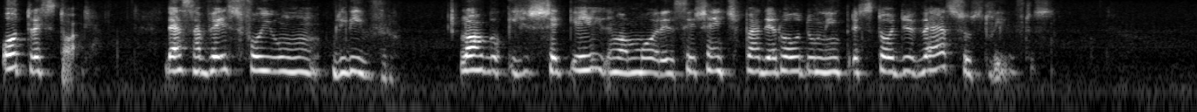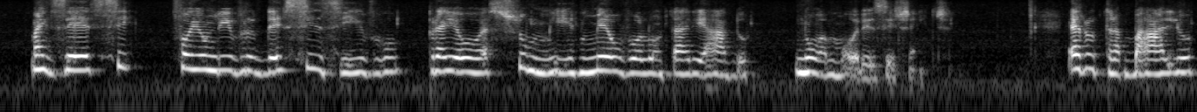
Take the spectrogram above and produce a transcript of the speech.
Outra história. Dessa vez foi um livro Logo que cheguei no amor exigente, Padre Haroldo me emprestou diversos livros. Mas esse foi um livro decisivo para eu assumir meu voluntariado no amor exigente. Era o trabalho,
